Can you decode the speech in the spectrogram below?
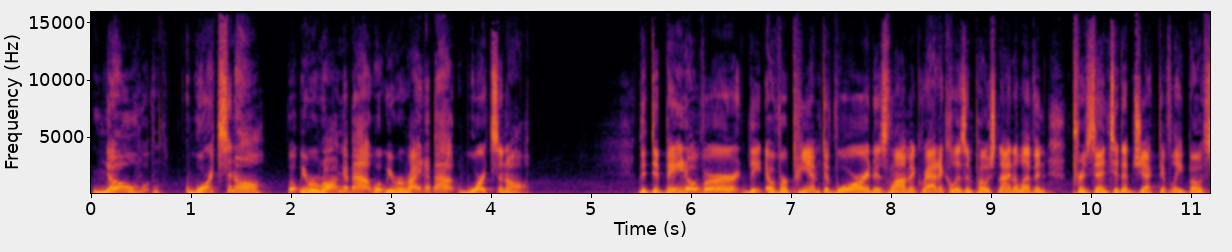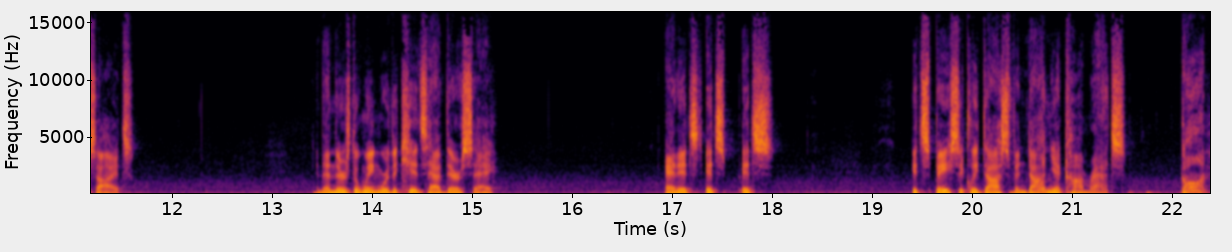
No warts and all. What we were wrong about, what we were right about, warts and all. The debate over the over preemptive war and Islamic radicalism post 9/11 presented objectively both sides. And then there's the wing where the kids have their say. And it's it's it's it's basically Das Vendanya comrades. Gone.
